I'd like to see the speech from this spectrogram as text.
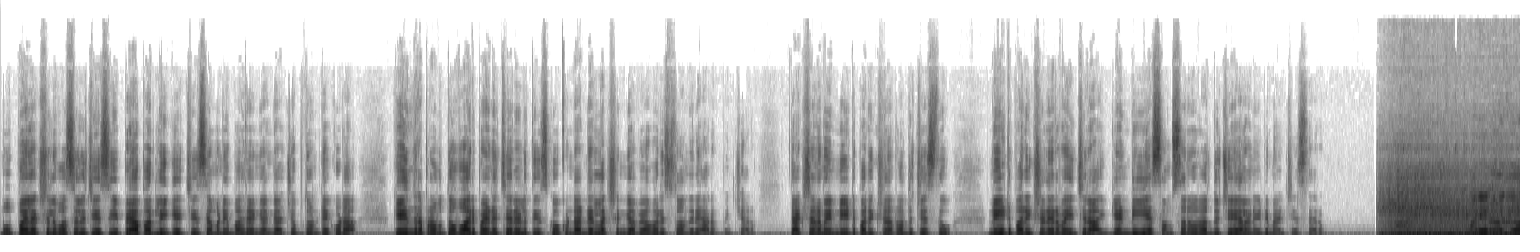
ముప్పై లక్షలు వసూలు చేసి పేపర్ లీకేజ్ చేశామని బహిరంగంగా చెబుతుంటే కూడా కేంద్ర ప్రభుత్వం వారిపైన చర్యలు తీసుకోకుండా నిర్లక్ష్యంగా వ్యవహరిస్తోందని ఆరోపించారు. తక్షణమే నీటి పరీక్షను రద్దు చేస్తూ నీటి పరీక్ష నిర్వహించిన ఎన్డీఏ సంస్థను రద్దు చేయాలని డిమాండ్ చేశారు. మరి ఈరోజు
